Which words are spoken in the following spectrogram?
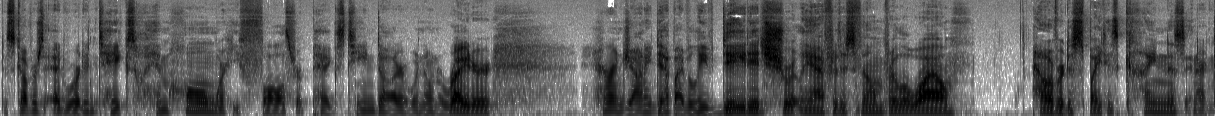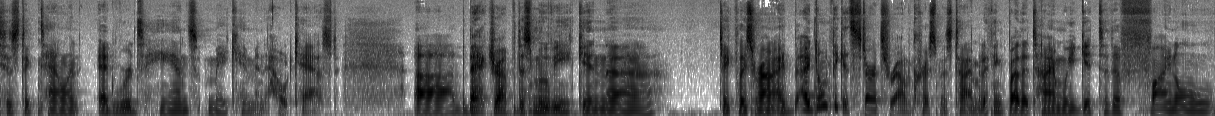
Discovers edward and takes him home where he falls for peg's teen daughter winona ryder her and johnny depp i believe dated shortly after this film for a little while however despite his kindness and artistic talent edward's hands make him an outcast uh, the backdrop of this movie can uh, take place around. I, I don't think it starts around Christmas time, but I think by the time we get to the final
